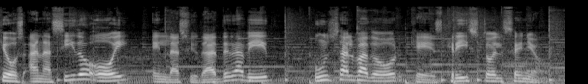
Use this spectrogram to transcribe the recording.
que os ha nacido hoy en la ciudad de David un Salvador que es Cristo el Señor.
